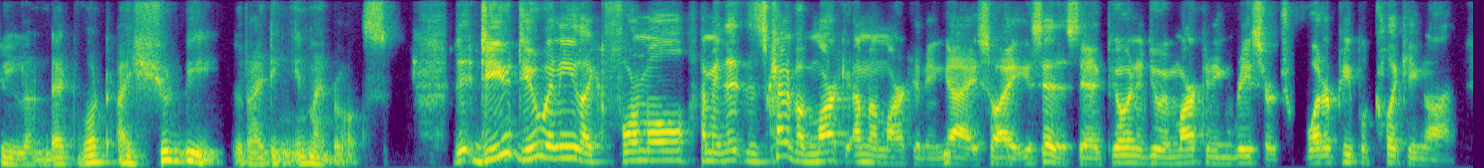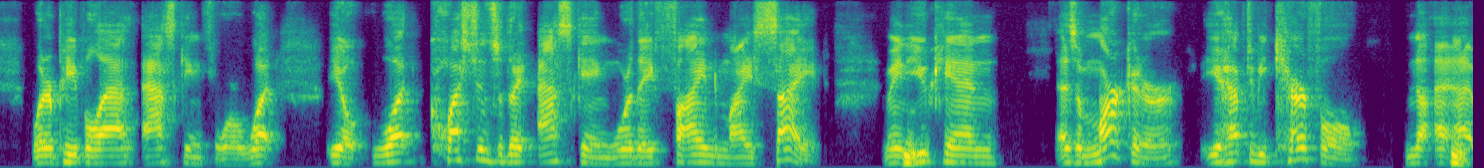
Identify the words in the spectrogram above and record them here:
learned, that what I should be writing in my blogs. Do you do any like formal? I mean, it's kind of a market. I'm a marketing guy, so I you say this. Like going and doing marketing research. What are people clicking on? What are people a- asking for? What you know? What questions are they asking where they find my site? I mean, hmm. you can, as a marketer, you have to be careful. Not, hmm. I,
